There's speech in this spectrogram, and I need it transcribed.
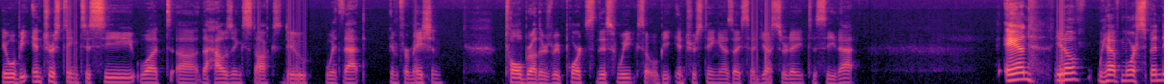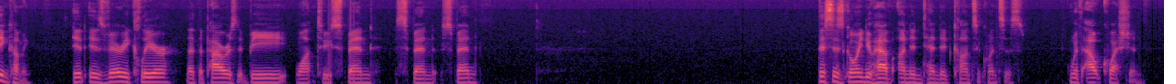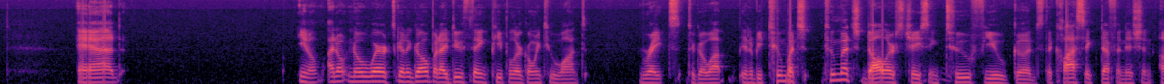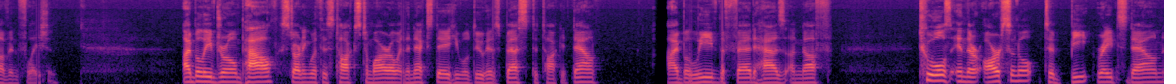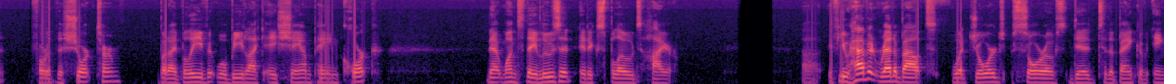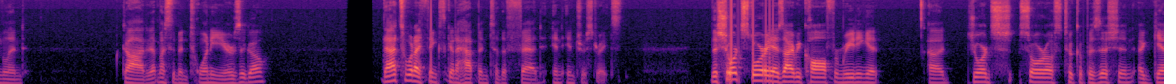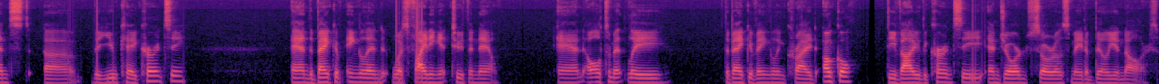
it will be interesting to see what uh, the housing stocks do with that information. Toll Brothers reports this week, so it will be interesting, as I said yesterday, to see that. And, you know, we have more spending coming. It is very clear that the powers that be want to spend, spend, spend. This is going to have unintended consequences without question. And, you know, I don't know where it's going to go, but I do think people are going to want rates to go up. It'll be too much too much dollars chasing too few goods, the classic definition of inflation. I believe Jerome Powell, starting with his talks tomorrow and the next day, he will do his best to talk it down. I believe the Fed has enough tools in their arsenal to beat rates down for the short term but I believe it will be like a champagne cork that once they lose it, it explodes higher. Uh, if you haven't read about what George Soros did to the Bank of England, God, that must have been 20 years ago. That's what I think is going to happen to the Fed in interest rates. The short story, as I recall from reading it, uh, George Soros took a position against uh, the UK currency and the Bank of England was fighting it tooth and nail. And ultimately, the Bank of England cried uncle, devalued the currency, and George Soros made a billion dollars.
